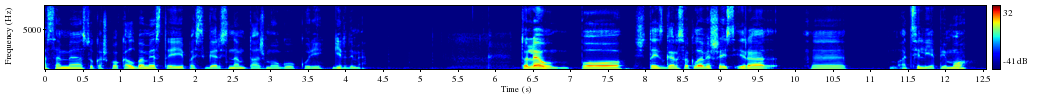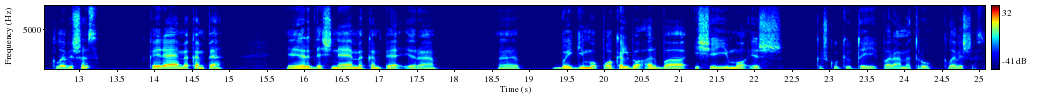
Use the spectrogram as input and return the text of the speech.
esame, su kažkuo kalbamės, tai pasigarsinam tą žmogų, kurį girdime. Toliau, po šitais garso klavišais yra e, atsiliepimo klavišas kairiajame kampe ir dešiniajame kampe yra E, baigimo pokalbio arba išėjimo iš kažkokių tai parametrų klavišas.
